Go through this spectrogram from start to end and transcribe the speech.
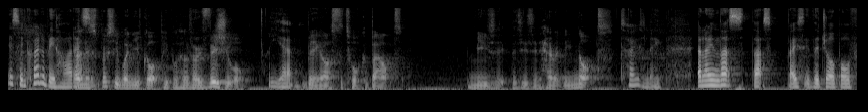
It's incredibly hard. And especially when you've got people who are very visual yeah. being asked to talk about music that is inherently not. Totally. And I mean, that's, that's basically the job of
